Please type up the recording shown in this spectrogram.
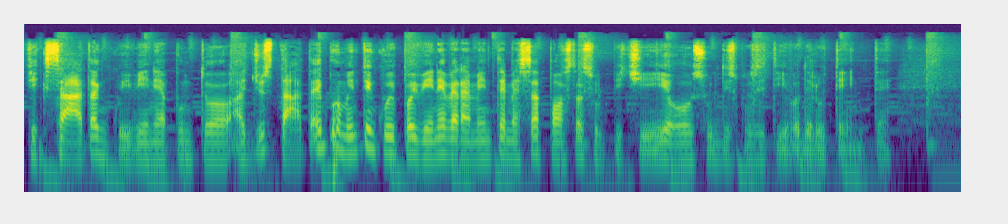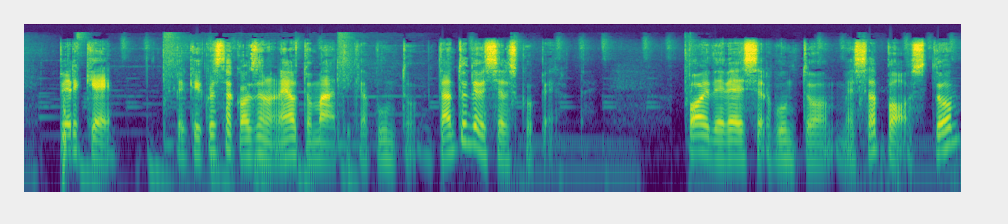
fissata in cui viene appunto aggiustata e il momento in cui poi viene veramente messa a posto sul PC o sul dispositivo dell'utente. Perché? Perché questa cosa non è automatica, appunto. Intanto deve essere scoperta, poi deve essere appunto messa a posto,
